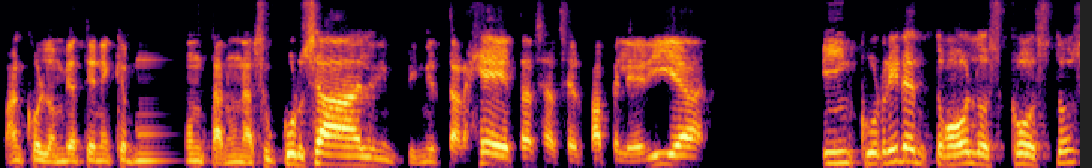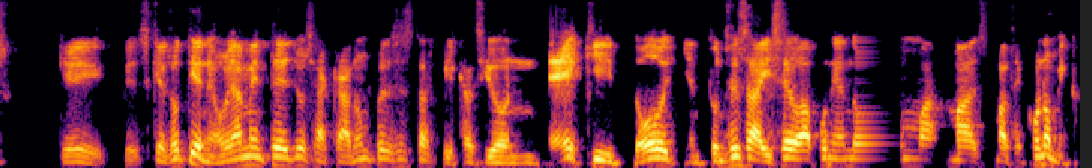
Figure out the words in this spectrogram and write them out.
Bancolombia tiene que montar una sucursal, imprimir tarjetas, hacer papelería, incurrir en todos los costos que, pues, que eso tiene. Obviamente ellos sacaron pues esta explicación X todo, y entonces ahí se va poniendo más, más, más económico.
